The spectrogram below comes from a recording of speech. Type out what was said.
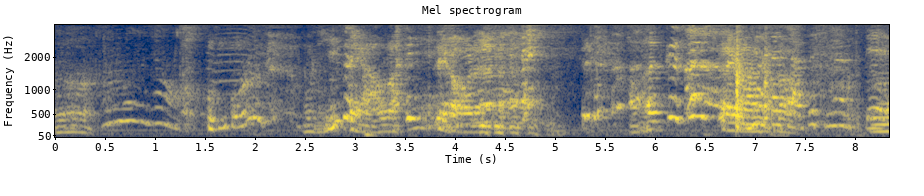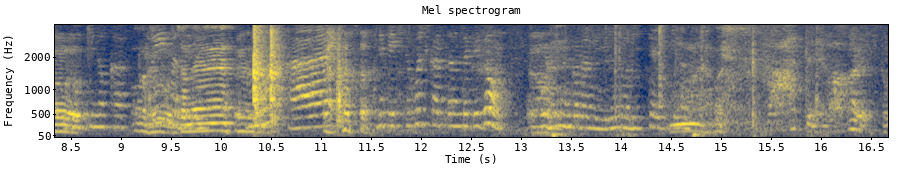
うん。本物じゃん。本物もう兄さんやばいっすよ俺。恥ずかしかっちゃうよなんだってか私なんて動きのかっこいいので、はい。出てきてほしかったんだけど、ここら辺からね湯のりって気持バーってねわかる。そ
